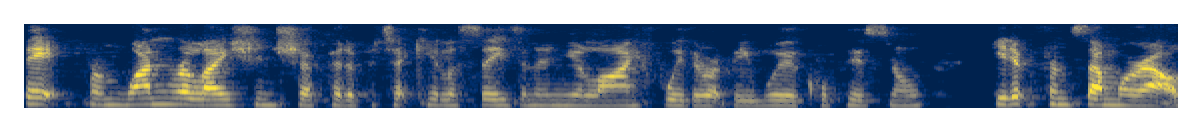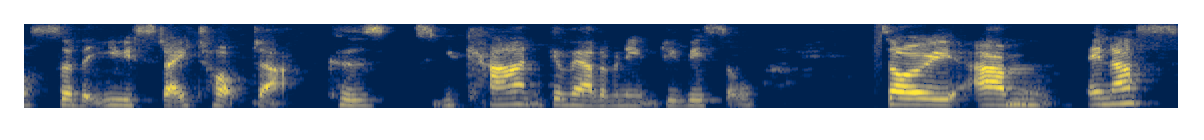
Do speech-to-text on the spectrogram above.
that from one relationship at a particular season in your life whether it be work or personal get it from somewhere else so that you stay topped up because you can't give out of an empty vessel. So um hmm. and us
